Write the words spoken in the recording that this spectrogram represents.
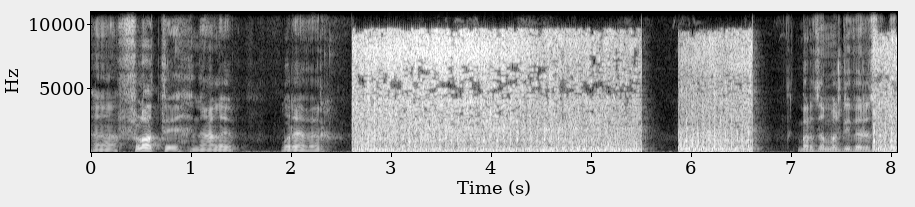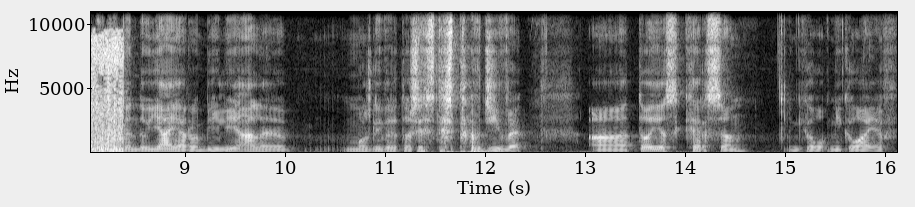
e, floty, no ale whatever. Bardzo możliwe, że sobie będą jaja robili, ale możliwe, że to jest też prawdziwe. A to jest Kherson, Miko- Mikołajew.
